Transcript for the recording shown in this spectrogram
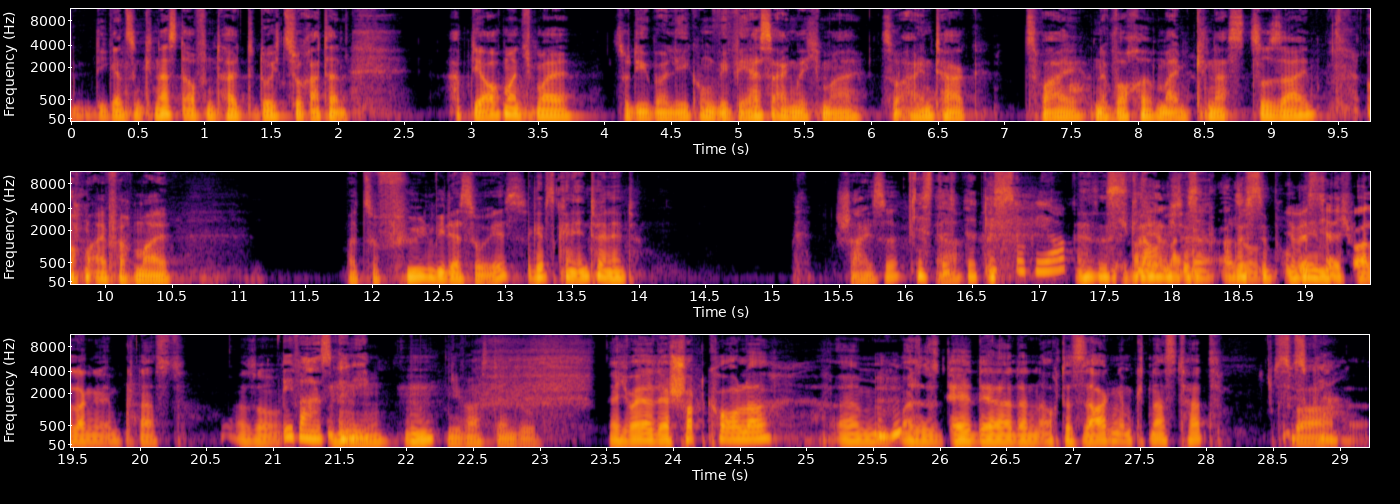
die ganzen Knastaufenthalte durchzurattern. Habt ihr auch manchmal so die Überlegung, wie wäre es eigentlich mal, so einen Tag, zwei, eine Woche mal im Knast zu sein, um einfach mal, mal zu fühlen, wie das so ist? Da gibt es kein Internet. Scheiße. Ist das ja. wirklich so, Georg? Das ist, glaube ich, das lange, größte also, Problem. Ihr wisst ja, ich war lange im Knast. Also, wie war es, Elli? Mhm. Mhm. Wie war es denn so? Ja, ich war ja der Shotcaller, ähm, mhm. also der, der dann auch das Sagen im Knast hat. Das, das war,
